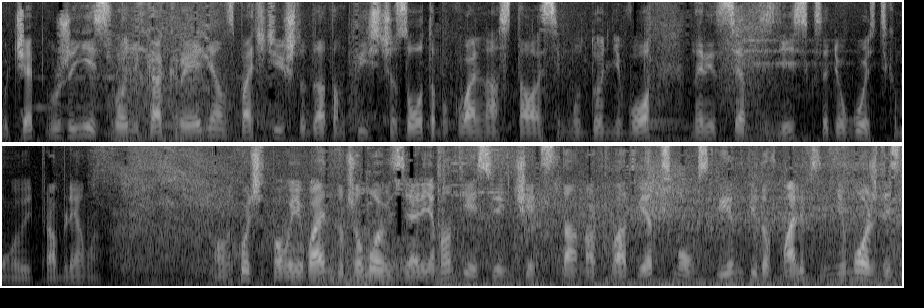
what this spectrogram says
у Чапи уже есть вроде как Radiance, почти что, да, там тысяча золота буквально осталось ему до него на рецепт. Здесь, кстати, у Гостика могут быть проблемы. Он хочет повоевать, тут же ловит себя remnant, есть Searing Chain, станнард в ответ, smoke screen, Pit of Malice не может здесь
